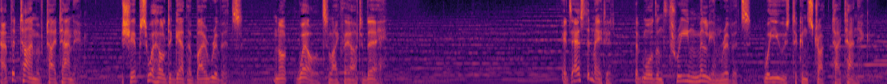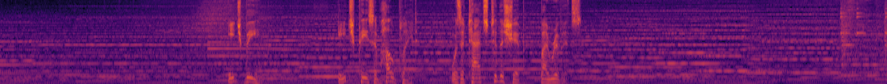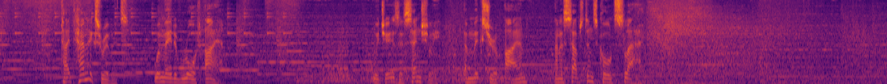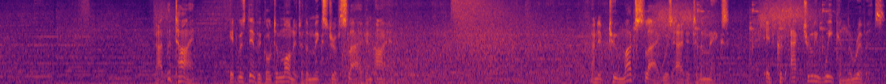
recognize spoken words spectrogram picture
At the time of Titanic, ships were held together by rivets, not welds like they are today. It's estimated that more than 3 million rivets were used to construct Titanic. Each beam, each piece of hull plate was attached to the ship by rivets. Titanic's rivets were made of wrought iron, which is essentially a mixture of iron and a substance called slag. At the time, it was difficult to monitor the mixture of slag and iron. And if too much slag was added to the mix, it could actually weaken the rivets.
